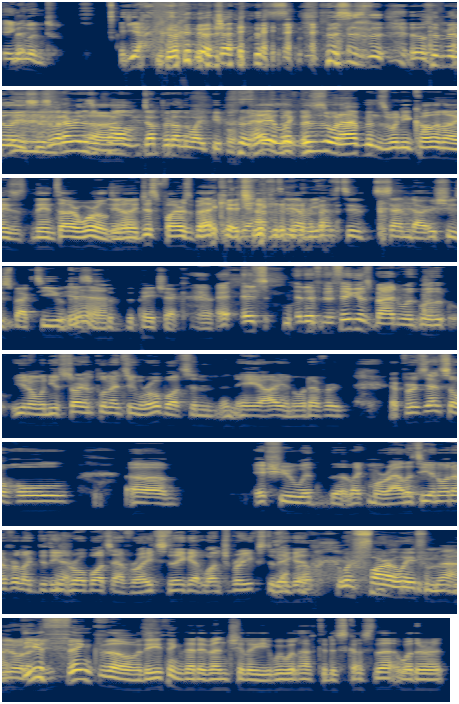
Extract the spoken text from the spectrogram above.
England. Yeah, this is the the Middle East. Is whenever there's a Uh, problem, dump it on the white people. hey, look, this is what happens when you colonize the entire world. You know, it just fires back at You you. have to, yeah, we have to send our issues back to you because Yeah. of the, the paycheck. Yeah. It's the, the thing is bad with, with you know when you start implementing robots and, and AI and whatever, it presents a whole um, issue with the, like morality and whatever. Like, do these Yeah. robots have rights? Do they get lunch breaks? Do they get? well, we're far away from that. You know do I you mean? think, though, do you think that eventually we will have to discuss that? Whether,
